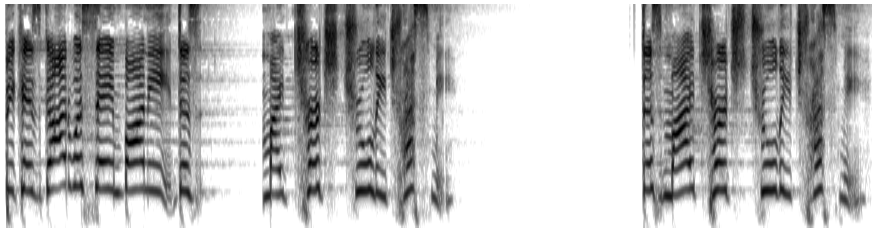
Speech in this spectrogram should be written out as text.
because God was saying, Bonnie, does my church truly trust me? Does my church truly trust me?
